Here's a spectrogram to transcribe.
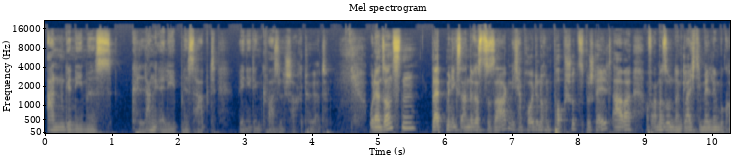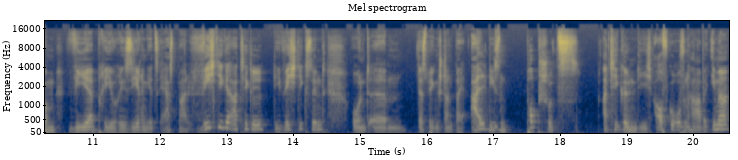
angenehmes Klangerlebnis habt, wenn ihr den Quasselschacht hört. Und ansonsten bleibt mir nichts anderes zu sagen. Ich habe heute noch einen Popschutz bestellt, aber auf Amazon dann gleich die Meldung bekommen, wir priorisieren jetzt erstmal wichtige Artikel, die wichtig sind. Und ähm, deswegen stand bei all diesen Popschutzartikeln, die ich aufgerufen habe, immer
